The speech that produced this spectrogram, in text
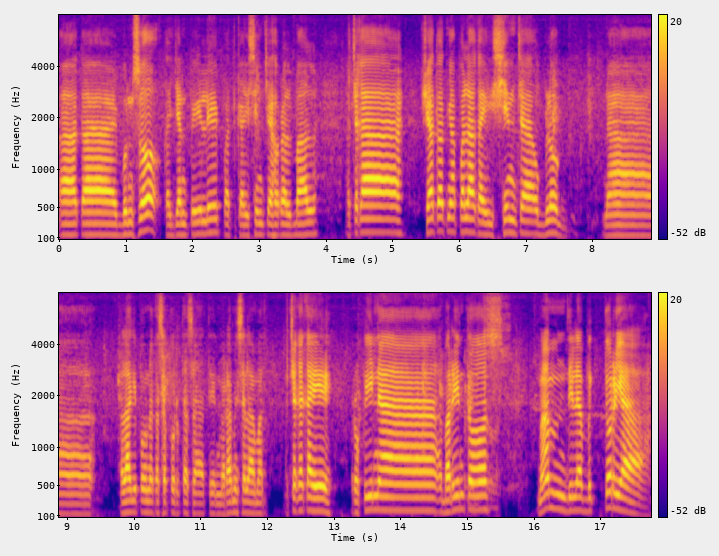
ah, kay Bunso, kay Jan Philip, at kay Cynthia Horalbal. At saka shoutout nga pala kay Cynthia Oblog na palagi pong nakasuporta sa atin. Maraming salamat. At saka kay Rupina Abarintos, Ma'am Dila Victoria.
